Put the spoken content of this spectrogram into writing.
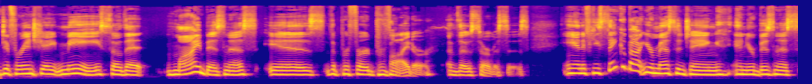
differentiate me so that my business is the preferred provider of those services and if you think about your messaging and your business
